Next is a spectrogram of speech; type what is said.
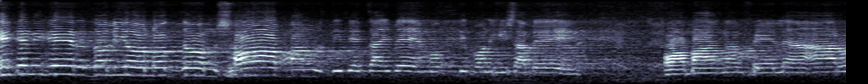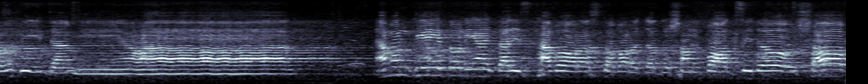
এই যে নিজের দলীয় লোকজন সব মানুষ দিতে চাইবে মুক্তিপণ হিসাবে। অমাং ফেলে আরও এমনকি দুনিয়ায় তার স্থাবর অস্তবর যত সম্পদ ছিল, সব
